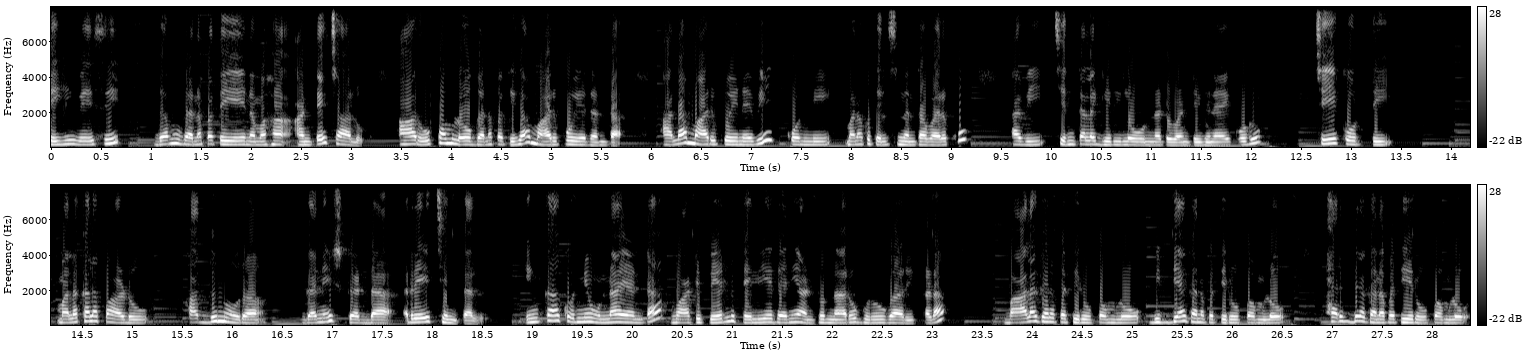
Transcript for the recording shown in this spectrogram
చెయ్యి వేసి గం గణపతియే నమః అంటే చాలు. ఆ రూపంలో గణపతిగా మారిపోయేదంట. అలా మారిపోయినవి కొన్ని మనకు తెలిసినంత వరకు అవి చింతలగిరిలో ఉన్నటువంటి వినాయకుడు చీకొర్తి మలకలపాడు హద్దునూర గణేష్ గడ్డ రే చింతల్. ఇంకా కొన్ని ఉన్నాయంట వాటి పేర్లు తెలియదని అంటున్నారు గురువుగారు ఇక్కడ. బాల గణపతి రూపంలో విద్యా గణపతి రూపంలో హరిద్ర గణపతి రూపంలో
